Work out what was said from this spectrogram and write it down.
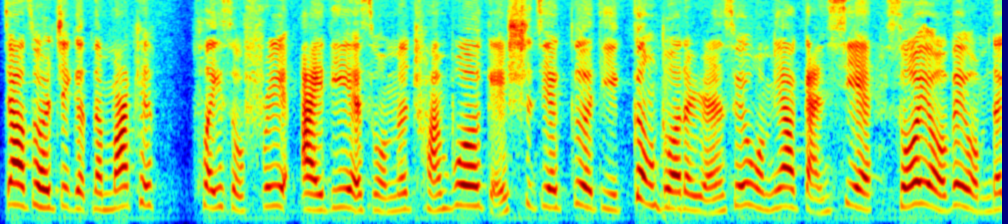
叫做这个 The Marketplace of Free Ideas，我们传播给世界各地更多的人。所以我们要感谢所有为我们的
